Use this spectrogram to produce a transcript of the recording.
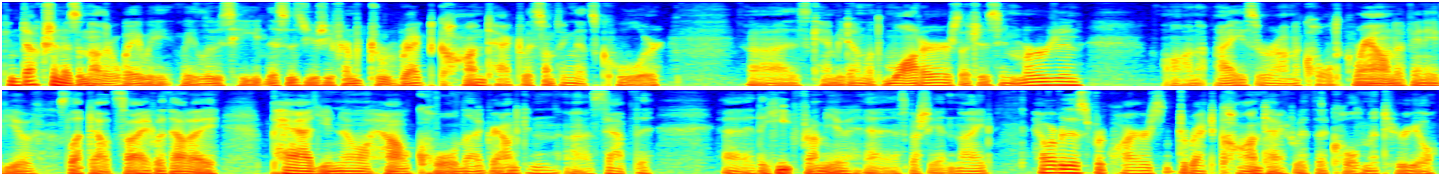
Conduction is another way we, we lose heat. This is usually from direct contact with something that's cooler. Uh, this can be done with water, such as immersion, on ice, or on cold ground. If any of you have slept outside without a pad, you know how cold that ground can uh, sap the, uh, the heat from you, uh, especially at night. However, this requires direct contact with the cold material.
